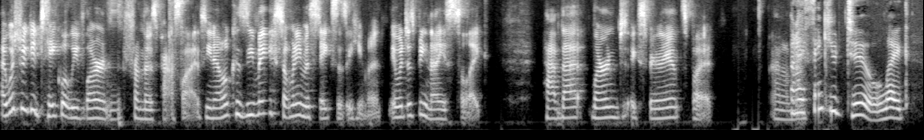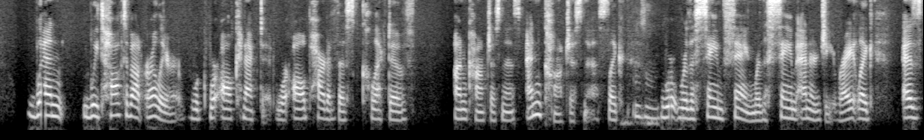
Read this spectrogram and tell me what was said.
I wish we could take what we've learned from those past lives, you know? Cuz you make so many mistakes as a human. It would just be nice to like have that learned experience, but I don't but know. i think you do like when we talked about earlier we're, we're all connected we're all part of this collective unconsciousness and consciousness. Like Mhm. we're, we're the same thing. We're the same energy right? Like as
